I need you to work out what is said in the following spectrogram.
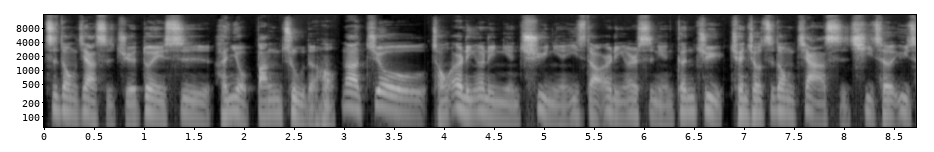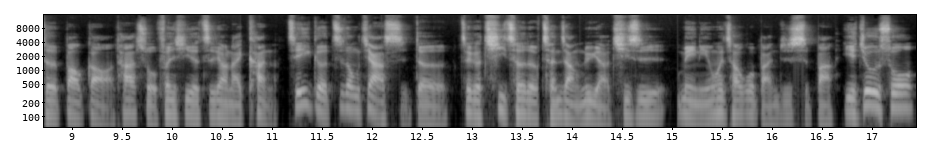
自动驾驶绝对是很有帮助的哈。那就从二零二零年去年一直到二零二四年，根据全球自动驾驶汽车预测报告啊，它所分析的资料来看呢，这个自动驾驶的这个汽车的成长率啊，其实每年会超过百分之十八。也就是说，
